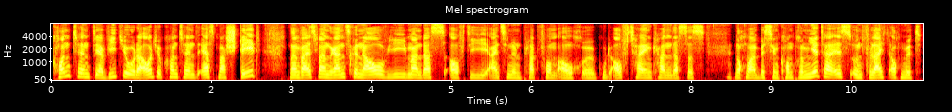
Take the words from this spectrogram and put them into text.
Content, der Video- oder Audio-Content erstmal steht, dann weiß man ganz genau, wie man das auf die einzelnen Plattformen auch äh, gut aufteilen kann, dass das nochmal ein bisschen komprimierter ist und vielleicht auch mit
